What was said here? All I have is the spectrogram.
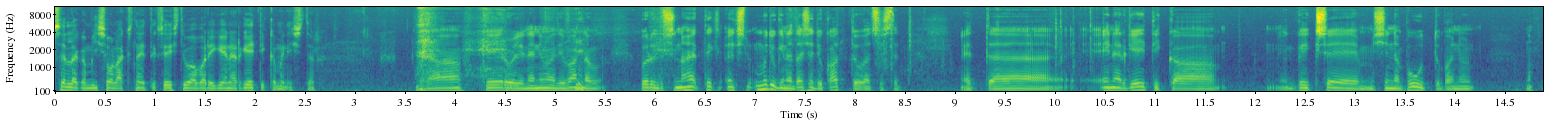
sellega, mis oleks näiteks Eesti Vabariigi energeetikaminister. ja keeruline niimoodi panna võrdlusse, noh et eks, eks muidugi need asjad ju kattuvad, sest et, et äh, energeetika, kõik see, mis sinna puutub, on ju noh,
